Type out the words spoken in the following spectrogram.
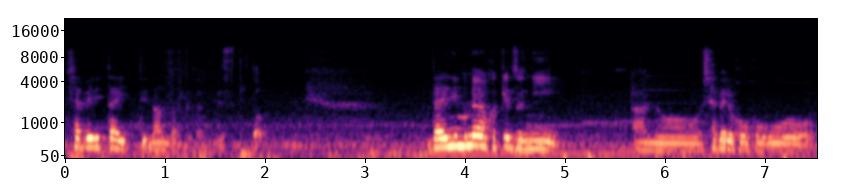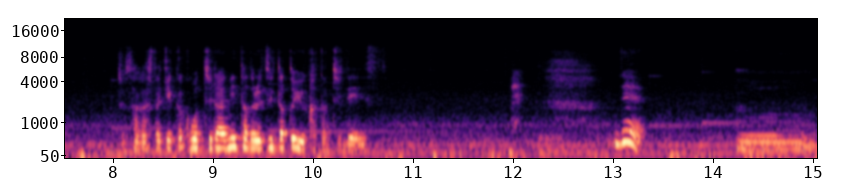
喋りたいってなんだって感じですけど。誰にも迷惑かけずにあの喋る方法を探した結果こちらにたどり着いたという形です。でうーん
